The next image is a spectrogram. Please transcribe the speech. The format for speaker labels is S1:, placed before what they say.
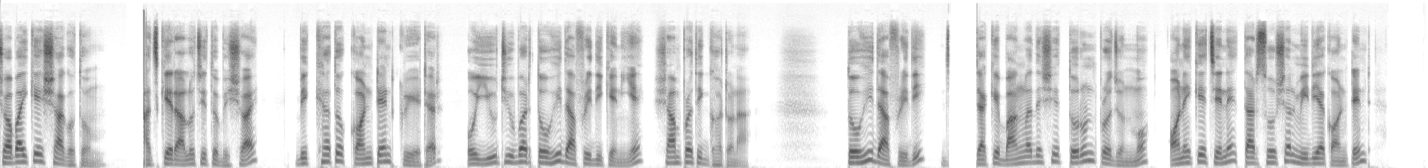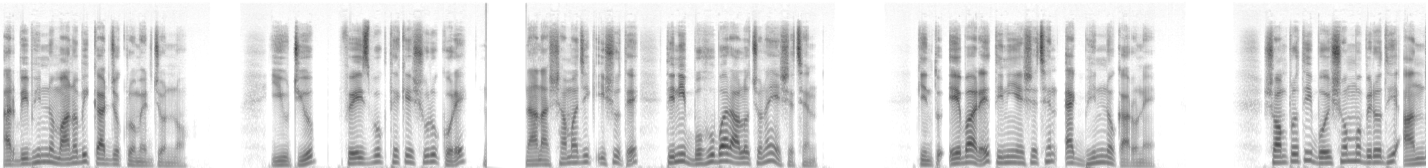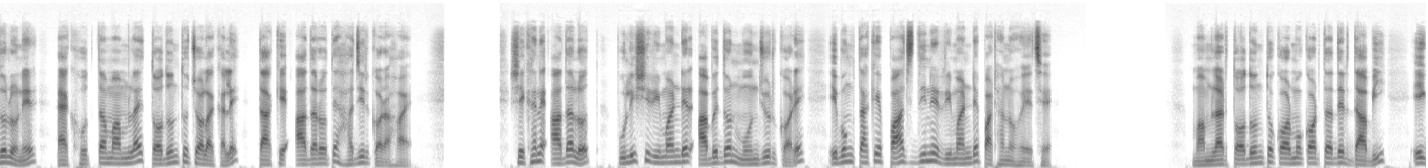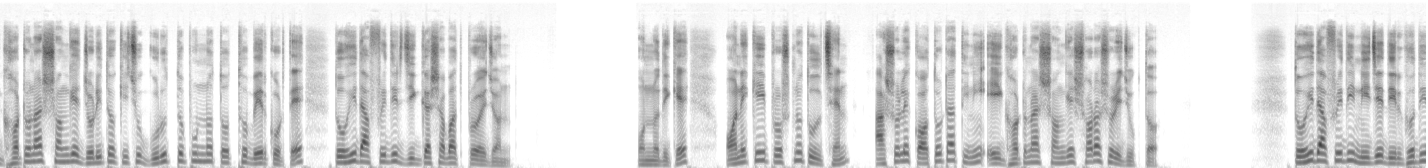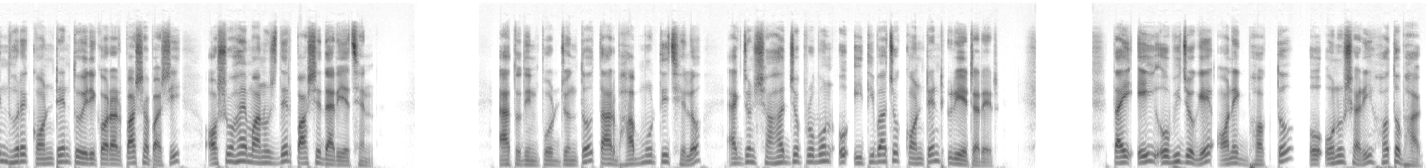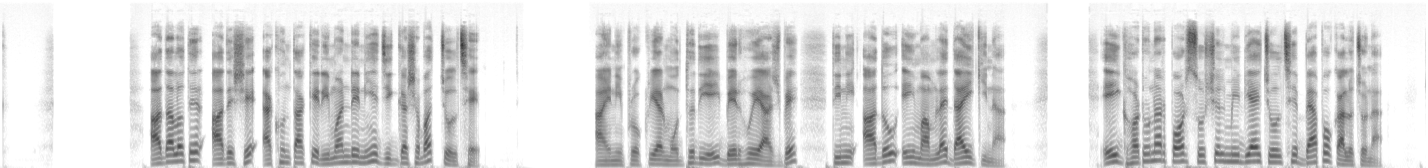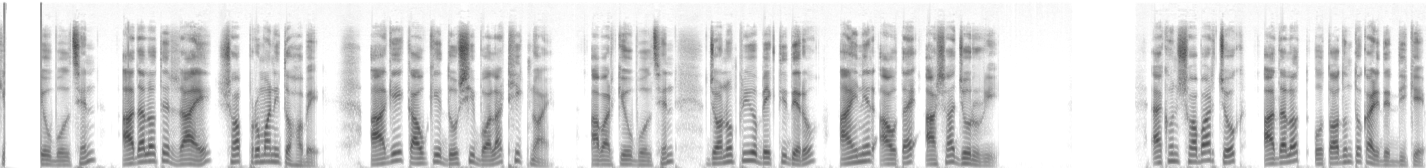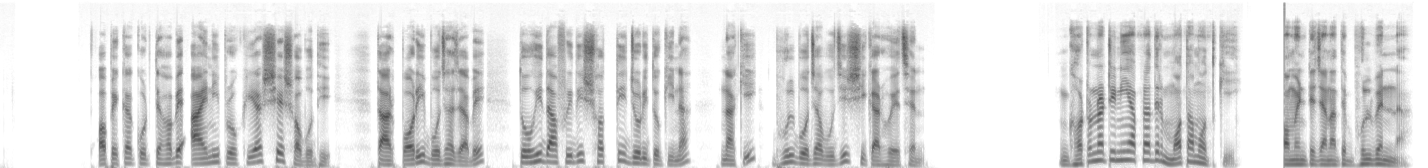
S1: সবাইকে স্বাগতম। আজকের আলোচিত বিষয়, বিখ্যাত কন্টেন্ট ক্রিয়েটর ও ইউটিউবার তৌহিদ আফ্রিদিকে নিয়ে সাম্প্রতিক ঘটনা। তৌহিদ আফ্রিদি, যাকে বাংলাদেশে তরুণ প্রজন্ম অনেকে চেনে তার সোশ্যাল মিডিয়া কন্টেন্ট আর বিভিন্ন মানবিক কার্যক্রমের জন্য। ইউটিউব ফেসবুক থেকে শুরু করে নানা সামাজিক ইস্যুতে তিনি বহুবার আলোচনায় এসেছেন। কিন্তু এবারে তিনি এসেছেন এক ভিন্ন কারণে। সম্প্রতি বৈষম্য বিরোধী আন্দোলনের এক হত্যা মামলায় তদন্ত চলাকালে তাকে আদালতে হাজির করা হয়। সেখানে আদালত পুলিশি রিমান্ডের আবেদন মঞ্জুর করে এবং তাকে পাঁচ দিনের রিমান্ডে পাঠানো হয়েছে। মামলার তদন্ত কর্মকর্তাদের দাবি, এই ঘটনার সঙ্গে জড়িত কিছু গুরুত্বপূর্ণ তথ্য বের করতে তহিদ আফ্রিদির জিজ্ঞাসাবাদ প্রয়োজন। অন্যদিকে, অনেকেই প্রশ্ন তুলছেন, আসলে কতটা তিনি এই ঘটনার সঙ্গে সরাসরি যুক্ত? তহিদ আফ্রিদি নিজে দীর্ঘদিন ধরে কন্টেন্ট তৈরি করার পাশাপাশি অসহায় মানুষদের পাশে দাঁড়িয়েছেন। এতদিন পর্যন্ত তার ভাবমূর্তি ছিল একজন সাহায্যপ্রবণ ও ইতিবাচক কন্টেন্ট ক্রিয়েটারের তাই এই অভিযোগে অনেক ভক্ত ও অনুসারী হতভাগ। আদালতের আদেশে এখন তাকে রিমান্ডে নিয়ে জিজ্ঞাসাবাদ চলছে। আইনি প্রক্রিয়ার মধ্য দিয়েই বের হয়ে আসবে তিনি আদৌ এই মামলায় দায়ী কিনা। এই ঘটনার পর সোশ্যাল মিডিয়ায় চলছে ব্যাপক আলোচনা। কেউ বলছেন, আদালতের রায়ে সব প্রমাণিত হবে। আগে কাউকে দোষী বলা ঠিক নয়। আবার কেউ বলছেন, জনপ্রিয় ব্যক্তিদেরও আইনের আওতায় আসা জরুরি। এখন সবার চোখ আদালত ও তদন্তকারীদের দিকে। অপেক্ষা করতে হবে আইনি প্রক্রিয়ার শেষ অবধি। তারপরই বোঝা যাবে, তৌহিদ আফ্রিদি সত্যিই জড়িত কিনা, নাকি ভুল বোঝাবুঝির শিকার হয়েছেন।
S2: ঘটনাটি নিয়ে আপনাদের মতামত কি? কমেন্টে জানাতে ভুলবেন না।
